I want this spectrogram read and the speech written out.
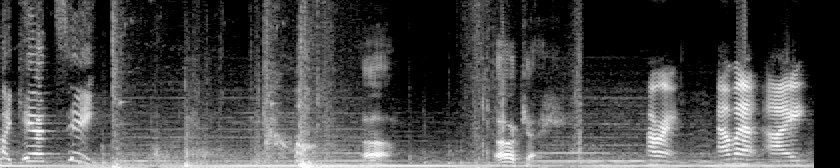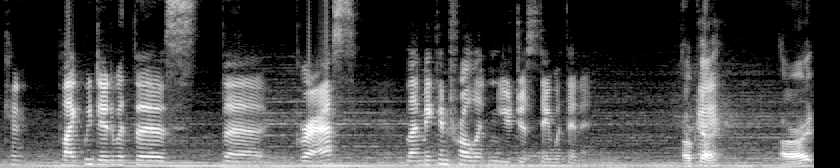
I can't see. Oh. Okay. All right. How about I can, like we did with the the grass, let me control it and you just stay within it, Okay. Okay. All right.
